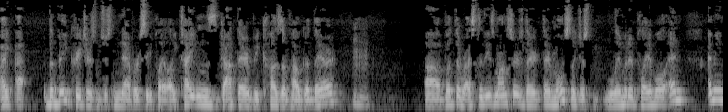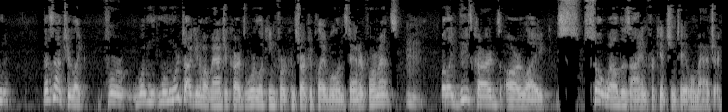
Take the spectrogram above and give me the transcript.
I, I the big creatures just never see play. Like Titans got there because of how good they are. Uh, but the rest of these monsters, they're they're mostly just limited playable, and I mean. That's not true. Like for when when we're talking about magic cards, we're looking for constructed playable in standard formats. But like these cards are like so well designed for kitchen table magic.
